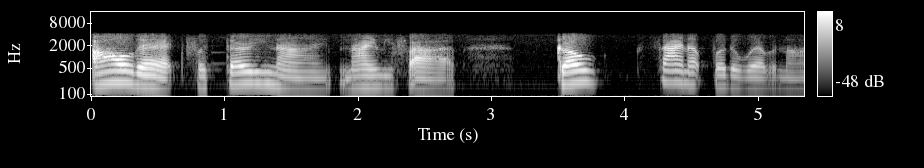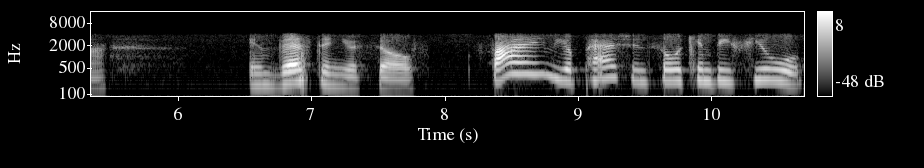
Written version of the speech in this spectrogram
all that for thirty nine ninety five. Go sign up for the webinar. Invest in yourself. Find your passion so it can be fueled,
